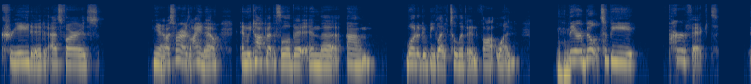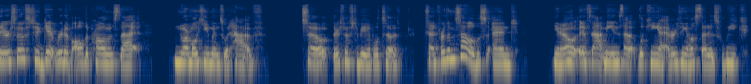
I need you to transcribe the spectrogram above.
created, as far as you know, as far as I know, and we talked about this a little bit in the um, what it would be like to live in Fallout One. Mhm. They were built to be perfect. They were supposed to get rid of all the problems that normal humans would have. So they're supposed to be able to fend for themselves. And, you know, if that means that looking at everything else that is weak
